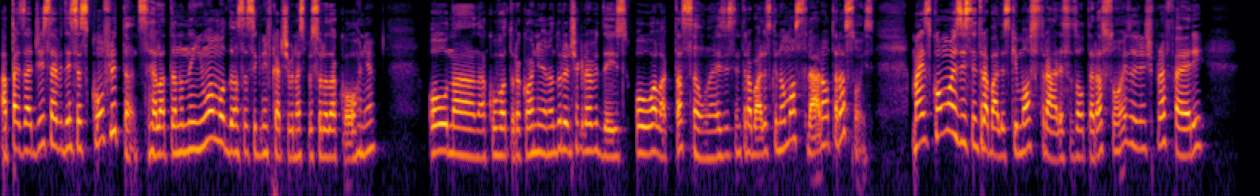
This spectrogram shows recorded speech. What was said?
Apesar disso, há evidências conflitantes, relatando nenhuma mudança significativa na espessura da córnea ou na, na curvatura corneana durante a gravidez ou a lactação. Né? Existem trabalhos que não mostraram alterações. Mas como existem trabalhos que mostraram essas alterações, a gente prefere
